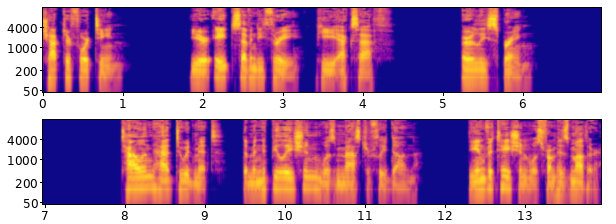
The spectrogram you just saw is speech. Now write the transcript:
Chapter 14 Year 873 PXF Early Spring Talon had to admit the manipulation was masterfully done. The invitation was from his mother,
